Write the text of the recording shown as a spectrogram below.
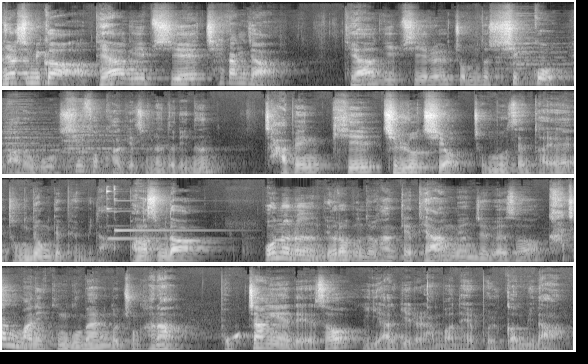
안녕하십니까. 대학 입시의 최강자. 대학 입시를 좀 더 쉽고 빠르고 신속하게 전해드리는 자벤킬 진로 취업 전문센터의 정동 대표입니다. 반갑습니다. 오늘은 여러분들과 함께 대학 면접에서 가장 많이 궁금해하는 것 중 하나, 복장에 대해서 이야기를 한번 해볼 겁니다.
